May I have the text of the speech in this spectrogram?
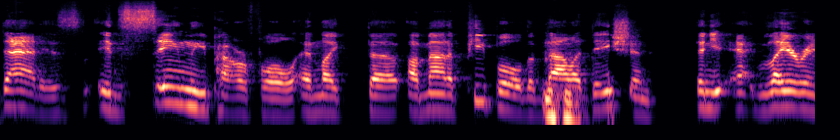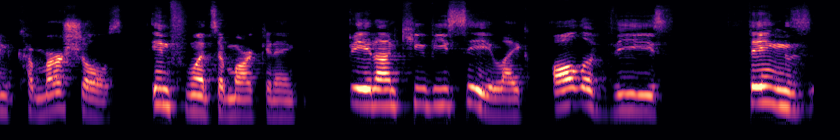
That is insanely powerful, and like the amount of people, the mm-hmm. validation. then you layer in commercials, influencer marketing, be it on QVC, like all of these things,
